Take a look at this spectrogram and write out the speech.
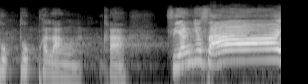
ทุกทุกพลัง ค่ะ เสียงอยู่ซ้าย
